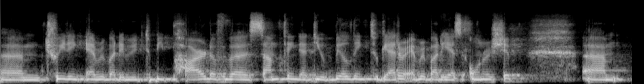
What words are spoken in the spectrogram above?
um, treating everybody to be part of uh, something that you're building together. Everybody has ownership. Um,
